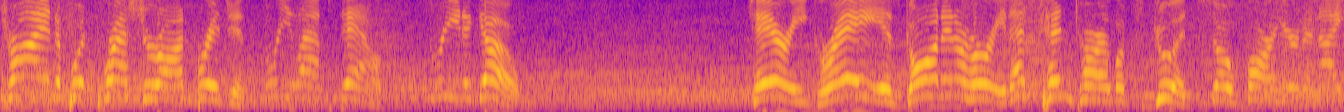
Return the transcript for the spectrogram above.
trying to put pressure on Bridges. Three laps down, three to go. Terry Gray is gone in a hurry. That 10 car looks good so far here tonight.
